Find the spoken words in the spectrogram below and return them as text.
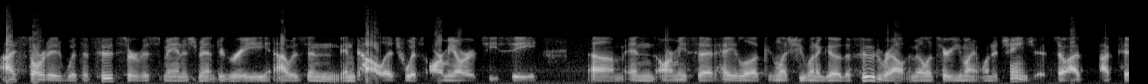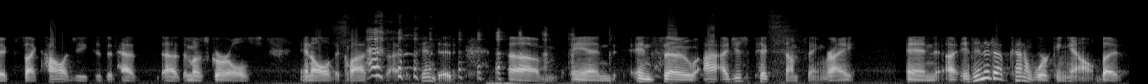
I started with a food service management degree. I was in in college with Army ROTC, um, and Army said, "Hey, look, unless you want to go the food route in the military, you might want to change it." So I I picked psychology because it had uh, the most girls in all of the classes I attended, um, and and so I, I just picked something right and uh, it ended up kind of working out. But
